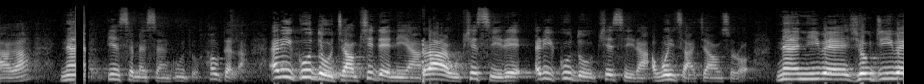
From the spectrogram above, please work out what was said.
တာကနံ ပြင့်စမဆန်ကုသိုလ်ဟုတ်တယ်လားအဲ့ဒီကုသိုလ်ကြောင့်ဖြစ်တဲ့နေရာအဲ့ဒါကိုဖြစ်စေတဲ့အဲ့ဒီကုသိုလ်ဖြစ်စေတာအဝိဇ္ဇာကြောင့်ဆိုတော့နံကြီးပဲရုပ်ကြီးပဲ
